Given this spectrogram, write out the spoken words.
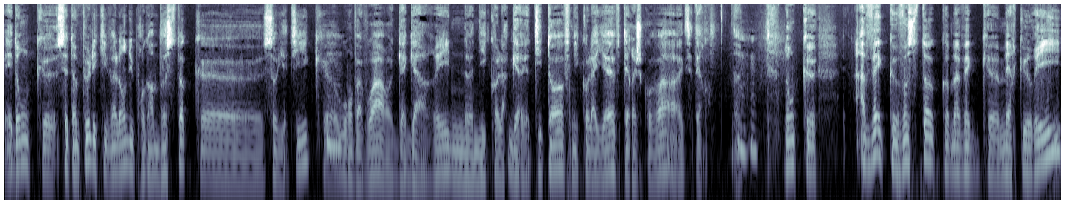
Et donc euh, c'est un peu l'équivalent du programme Vostok soviétique mhm. où on va voir Gagarin, Nikola, Titov, Nikolaev, Tereshkova, etc. Hein. Mhm. Donc avec Vostok comme avec Mercury,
